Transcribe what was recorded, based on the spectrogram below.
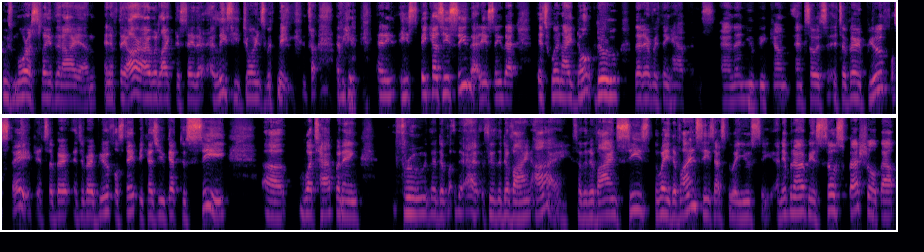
who's more a slave than I am. And if they are, I would like to say that at least he joins with me. So, I mean, and he, he's, because he's seen that, he's seen that it's when I don't do that everything happens and then you become and so it's it's a very beautiful state it's a very it's a very beautiful state because you get to see uh, what's happening through the uh, through the divine eye. So the divine sees the way divine sees. That's the way you see. And Ibn Arabi is so special about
